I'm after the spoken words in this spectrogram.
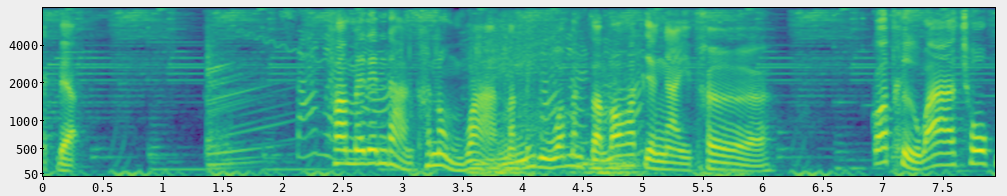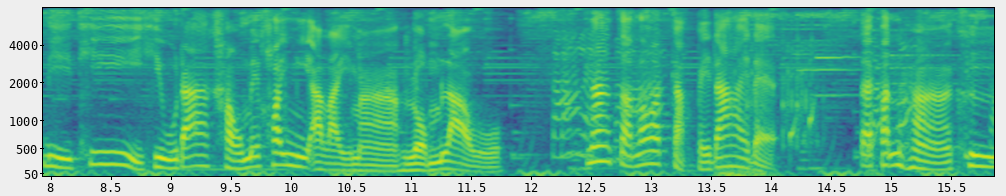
กเนี่ยสร้างแลนด์ ถ้าไม่เล่นด่านขนมหวานมันไม่รู้ว่ามันจะรอดยังไงเธอ ก็ถือว่าโชคดีที่ฮิวด้าเขาไม่ค่อยมีอะไรมาล้มเรา น่าจะรอดกลับไปได้แหละ แต่ปัญหาคือ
